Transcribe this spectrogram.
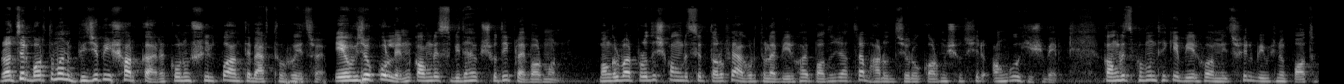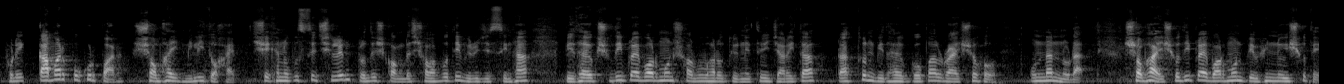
রাজ্যের বর্তমান বিজেপি সরকার কোনো শিল্প আনতে ব্যর্থ হয়েছে? এই অভিযোগ করলেন কংগ্রেস বিধায়ক সুদীপ রায় বর্মন। মঙ্গলবার প্রদেশ কংগ্রেসের তরফে আগরতলায় বের হয় পদযাত্রা ভারত জোড়ো কর্মসূচির অঙ্গ হিসেবে। কংগ্রেস ভবন থেকে বের হওয়া মিছিল, বিভিন্ন পথ ঘুরে কামার পুকুর পার সভায় মিলিত হয়। সেখানে উপস্থিত ছিলেন প্রদেশ কংগ্রেস সভাপতি বিরুজি সিনহা, বিধায়ক সুদীপ রায় বর্মন, সর্বভারতীয় নেত্রী জারিতা, প্রাক্তন বিধায়ক গোপাল রায় সহ অন্যান্যরা। সভায় সুদীপ রায় বর্মন বিভিন্ন ইস্যুতে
